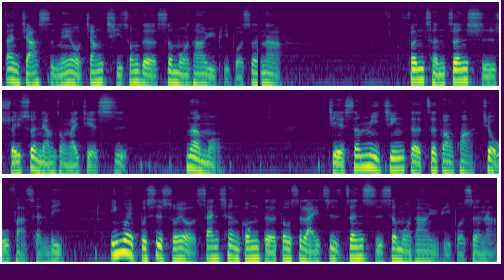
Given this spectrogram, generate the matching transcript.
但假使没有将其中的奢摩他与毗婆舍那分成真实随顺两种来解释，那么解生密经的这段话就无法成立，因为不是所有三乘功德都是来自真实奢摩他与毗婆舍那。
